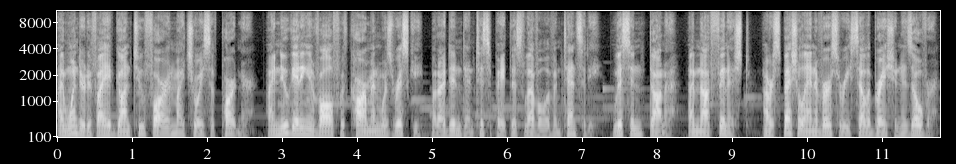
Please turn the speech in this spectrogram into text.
I wondered if I had gone too far in my choice of partner. I knew getting involved with Carmen was risky, but I didn't anticipate this level of intensity. Listen, Donna, I'm not finished. Our special anniversary celebration is over.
